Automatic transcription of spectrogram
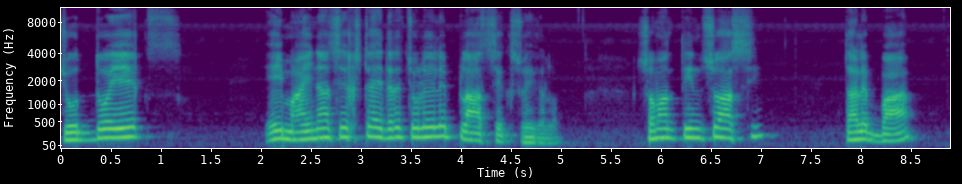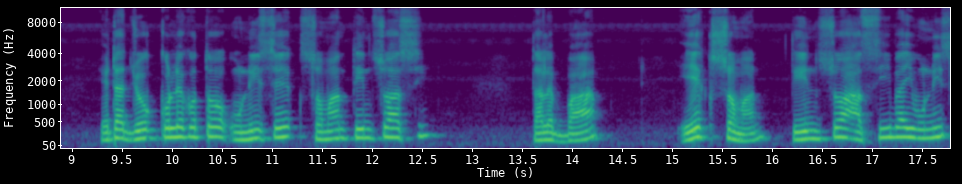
চোদ্দ এক্স, এই মাইনাস এক্সটা এধারে চলে এলে প্লাস এক্স হয়ে গেল। সমান তিনশো আশি, তাহলে বা এটা যোগ করলে কত? উনিশ এক্স সমান তিনশো আশি, তাহলে বা এক্স সমান তিনশো আশি বাই উনিশ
